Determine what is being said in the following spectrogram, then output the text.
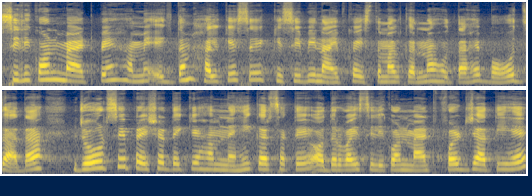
सिलिकॉन मैट पे हमें एकदम हल्के से किसी भी नाइफ़ का इस्तेमाल करना होता है। बहुत ज़्यादा ज़ोर से प्रेशर देके हम नहीं कर सकते अदरवाइज़ सिलिकॉन मैट फट जाती है।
